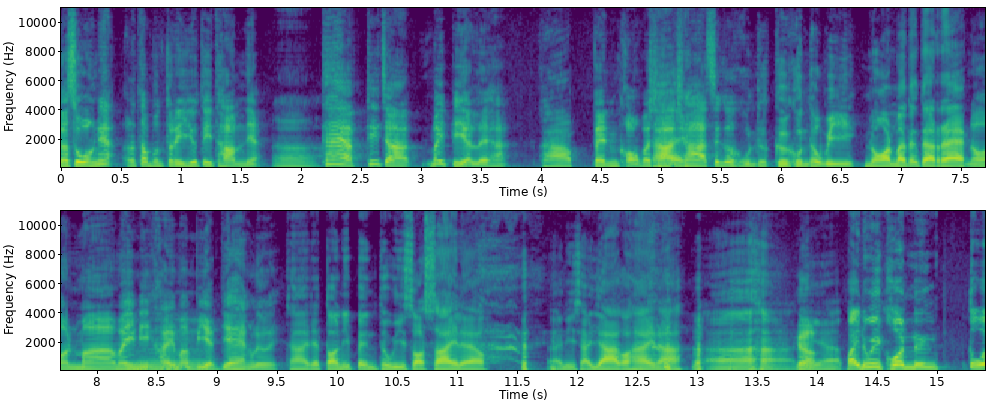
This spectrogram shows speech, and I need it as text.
กระทรวงเนี่ยรัฐมนตรียุติธรรมเนี่ยอ่าแทบที่จะไม่เปลี่ยนเลยฮะครับ เป็นของประชาใช่ ชาติ ซึ่งก็คุณคือคุณทวี นอนมาตั้งแต่แรก นอนมาไม่มีใครมาอืมเบียดแย่งเลย ใช่ แต่ตอนนี้เป็นทวีสอดไส้แล้ว อันนี้ฉายาก็ให้นะอ่าครับ นี่ฮะไปดูอีกคนหนึ่งตัว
